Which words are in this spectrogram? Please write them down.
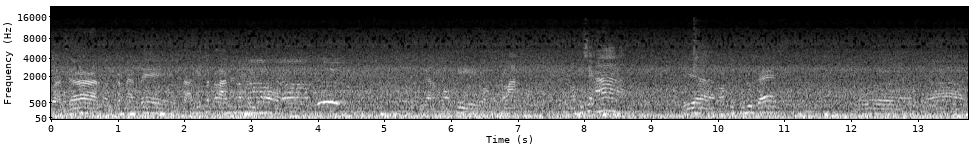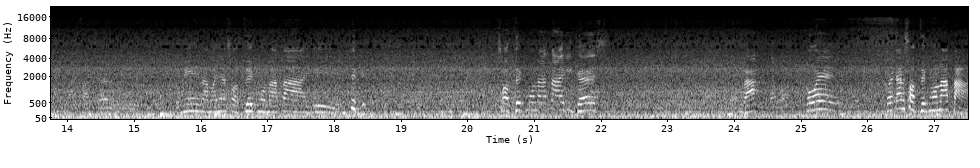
Mas Fajar, kernete. Saat ini cekelane 65. Biar kopi, kelak. Kopi sih ah. Iya, kopi dulu guys. Oh, ya, Fajar ini. Ini namanya Sodik Monata ini. Sodik Monata ini guys. Mbak, kowe kowe kan Sodik Monata.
